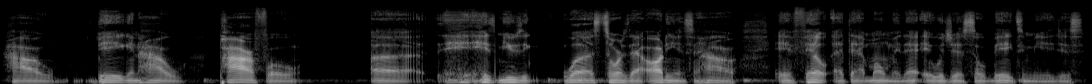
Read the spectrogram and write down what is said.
how big and how powerful uh, his music was towards that audience and how it felt at that moment. That it was just so big to me. It just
